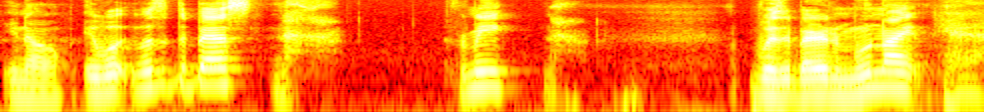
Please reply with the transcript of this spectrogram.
You know, it was it the best? Nah. For me, nah. Was it better than Moon Knight? Yeah,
